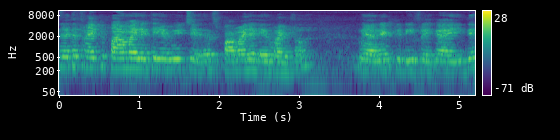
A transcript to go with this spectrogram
నేనైతే ఫ్రైకి పామ్ ఆయిల్ అయితే ఏమి యూజ్ చేయలేదు. పామ్ ఆయిలే లేదు మా ఇంట్లో. నేను అన్నిటికీ డీప్ ఫ్రైగా ఇదే.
